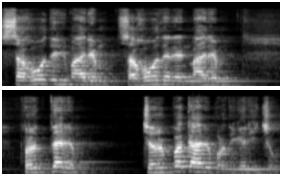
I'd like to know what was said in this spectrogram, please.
സഹോദരിമാരും സഹോദരന്മാരും വൃദ്ധരും ചെറുപ്പക്കാരും പ്രതികരിച്ചു.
